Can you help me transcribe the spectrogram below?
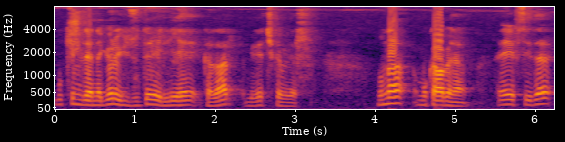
Bu kimilerine göre %50'ye kadar bile çıkabilir. Buna mukabelen AFC'de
